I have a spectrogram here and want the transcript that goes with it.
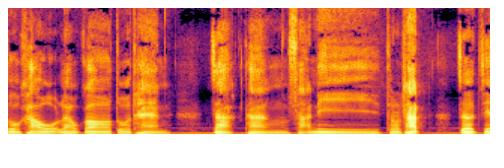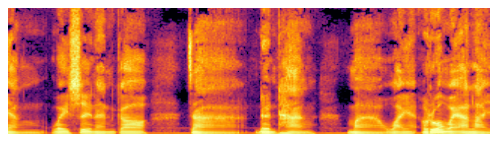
ตัวเขาแล้วก็ตัวแทนจากทางสถานีโทรทัศน์ เจอเจียงเว่ยซื่อนั้นก็จะเดินทางมาไว้ร่วมไว้อาลัย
